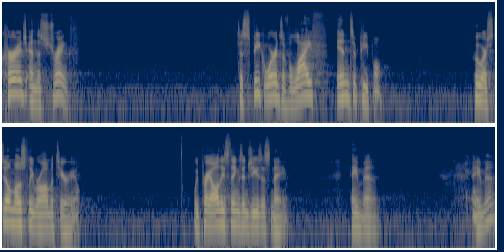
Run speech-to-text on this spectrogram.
courage and the strength to speak words of life into people who are still mostly raw material. We pray all these things in Jesus' name. Amen. Amen.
